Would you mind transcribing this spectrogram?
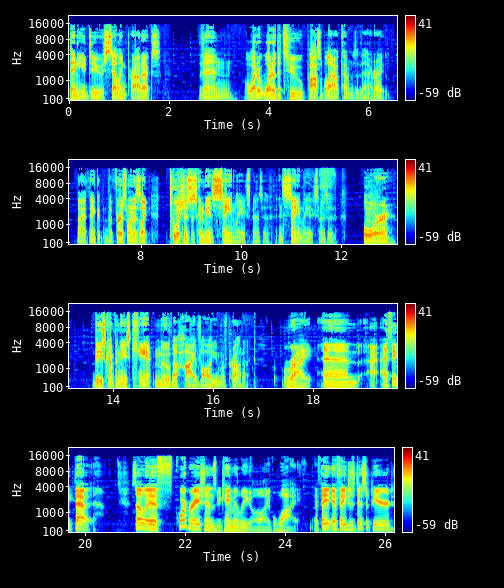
than you do selling products, then what are what are the two possible outcomes of that, right? I think the first one is like tuition is just going to be insanely expensive, insanely expensive, or these companies can't move a high volume of product. Right. and I, I think that so if corporations became illegal, like why? If they if they just disappeared,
